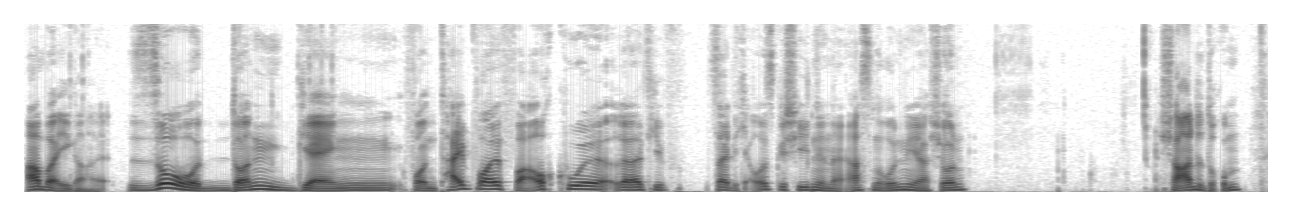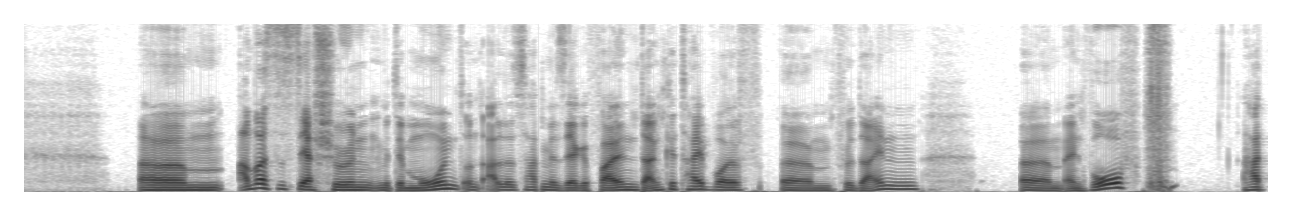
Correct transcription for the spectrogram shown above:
Aber egal. So, Don Gang von Typewolf war auch cool, relativ zeitig ausgeschieden in der ersten Runde ja schon. Schade drum. Ähm, aber es ist sehr schön mit dem Mond und alles hat mir sehr gefallen. Danke, Typewolf, ähm, für deinen ähm, Entwurf. Hat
